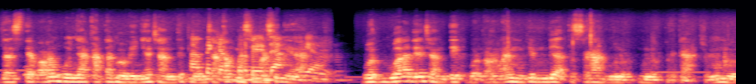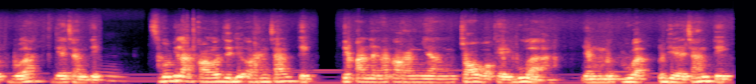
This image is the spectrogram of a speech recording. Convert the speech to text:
dan setiap orang punya kategorinya cantik, cantik dan cakep masing-masing ya ya. Mm-mm. buat gua dia cantik buat orang lain mungkin dia terserah menurut menurut mereka cuma menurut gua dia cantik Hmm. Terus gue bilang kalau jadi orang cantik di pandangan orang yang cowok kayak gua yang menurut gua dia cantik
